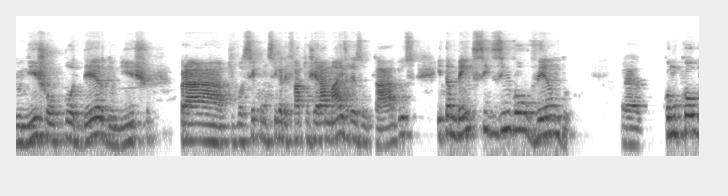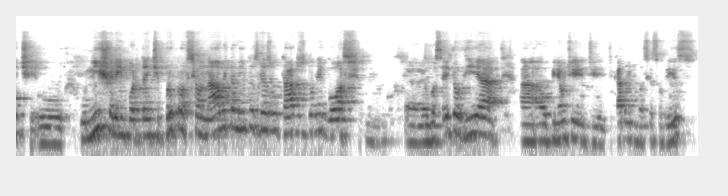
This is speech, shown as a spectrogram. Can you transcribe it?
do nicho ou o poder do nicho para que você consiga de fato gerar mais resultados e também se desenvolvendo como coach. O, o nicho ele é importante para o profissional e também para os resultados do negócio. É, eu gostaria de ouvir a, a opinião de, de, de, cada um de vocês sobre isso,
